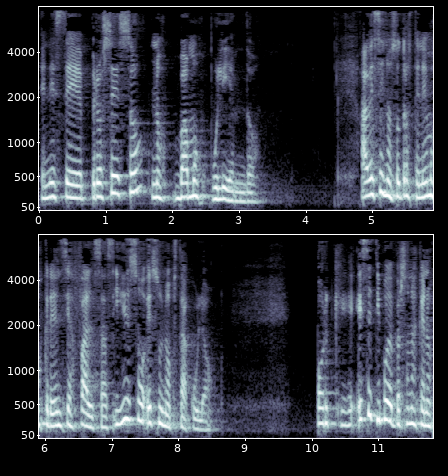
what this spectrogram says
en ese proceso nos vamos puliendo. A veces nosotros tenemos creencias falsas y eso es un obstáculo porque ese tipo de personas que nos,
